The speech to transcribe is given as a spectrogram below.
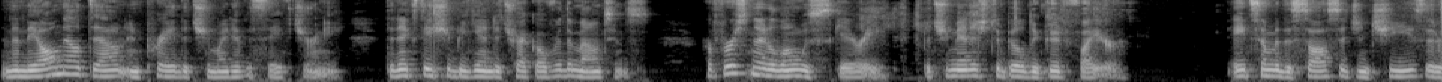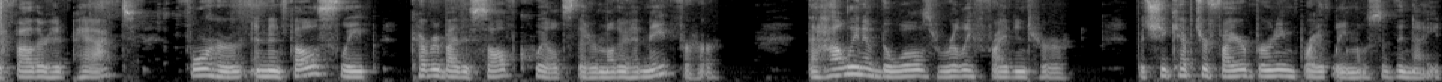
and then they all knelt down and prayed that she might have a safe journey. The next day she began to trek over the mountains. Her first night alone was scary, but she managed to build a good fire. Ate some of the sausage and cheese that her father had packed for her, and then fell asleep covered by the soft quilts that her mother had made for her. The howling of the wolves really frightened her, but she kept her fire burning brightly most of the night,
